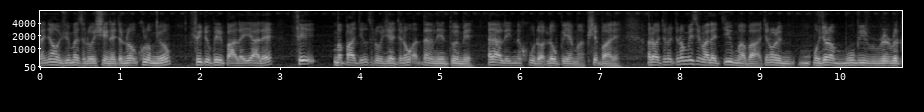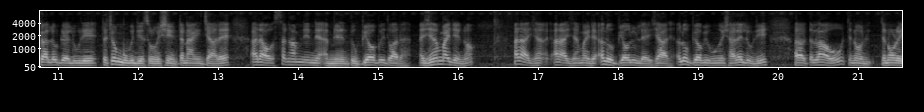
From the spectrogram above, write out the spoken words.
လမ်းကြောင်းရွေးမယ်ဆိုလို့ရှိရင်လည်းကျွန်တော်တို့အခုလိုမျိုး face to face ပါလဲရတယ် face မပါခြင်းဆိုလို့ရှိရင်ကျွန်တော်အတန်လေးတွင်းမယ်အဲ့ဒါလေးနှစ်ခုတော့လုပ်ပေးရမှာဖြစ်ပါတယ်အဲ့တော့ကျွန်တော်ကျွန်တော်မိတ်ဆွေမှလည်းကြည့်ဦးမှာပါကျွန်တော်တို့ဟိုကျွန်တော် movie record လုပ်တဲ့လူတွေတချို့ movie တွေဆိုလို့ရှိရင်တနင်္ဂနွေကြာတယ်အဲ့ဒါကို15မိနစ်နဲ့အမြင်သူပြောပေးသွားတာအရန်မိုက်တယ်နော် အဲ့ဒါရန်အဲ့ဒါရန်မိုက်တယ်အဲ့လိုပြောလို့လည်းရတယ်အဲ့လိုပြောပြီးဝင်ငွေရှာတဲ့လူတွေအဲ့တော့တလောက်ကိုကျွန်တော်ကျွန်တော်တွေ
